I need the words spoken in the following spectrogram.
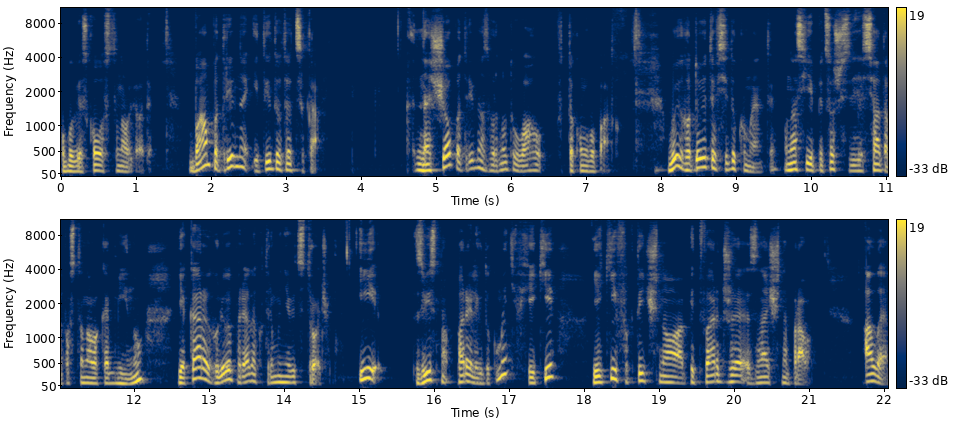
обов'язково встановлювати. Вам потрібно йти до ТЦК. На що потрібно звернути увагу в такому випадку? Ви готуєте всі документи. У нас є 560 постанова Кабміну, яка регулює порядок отримання відстрочок. І, звісно, перелік документів, які який фактично підтверджує значне право. Але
